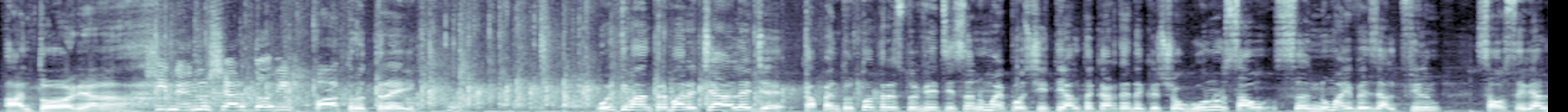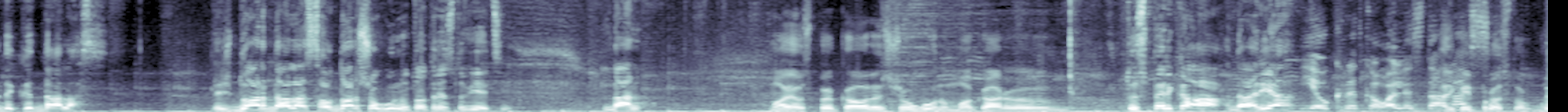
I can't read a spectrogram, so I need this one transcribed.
Antonia Cine nu și-ar dori? 4-3 Ultima întrebare, ce ai alege? Ca pentru tot restul vieții să nu mai poți citi altă carte decât Shogunul sau să nu mai vezi alt film sau serial decât Dallas? Deci doar Dallas sau doar Shogunul tot restul vieții? Dan, Mă, eu sper că au ales Shogunul, măcar... uh, tu speri că A, Daria? Eu cred că au ales Dallas. Adică e prost oricum. B,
